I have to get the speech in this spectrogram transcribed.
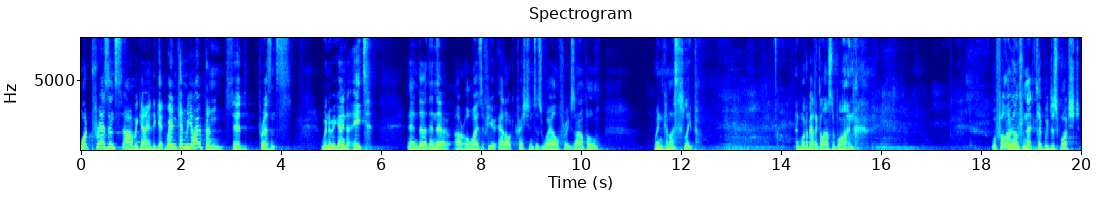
What presents are we going to get? When can we open said presents? When are we going to eat? And uh, then there are always a few adult questions as well. For example, when can I sleep? And what about a glass of wine? well, following on from that clip we've just watched,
